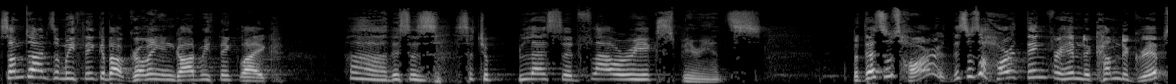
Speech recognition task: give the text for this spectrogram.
sometimes when we think about growing in God, we think like, ah, oh, this is such a blessed, flowery experience. But this was hard. This was a hard thing for him to come to grips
